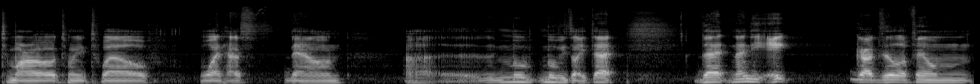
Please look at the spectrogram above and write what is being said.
Tomorrow, 2012, White House Down, uh, mov- movies like that. That 98 Godzilla film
